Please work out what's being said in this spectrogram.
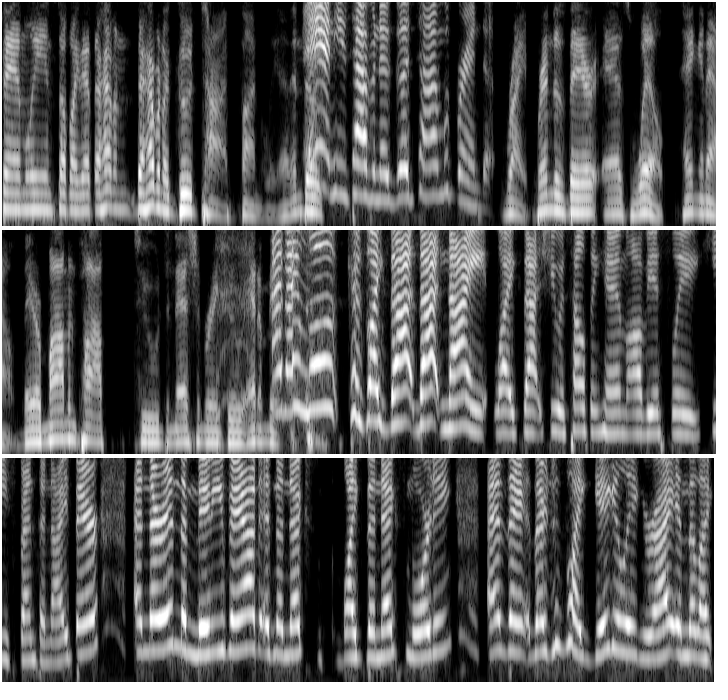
family and stuff like that. They're having they're having a good time finally. And and he's having a good time with Brenda. right, Brenda's there as well, hanging out. They are mom and pop to Dinesh and Rinku and Amit. And I love because like that that night, like that she was helping him. Obviously, he spent the night there, and they're in the minivan. And the next, like the next morning, and they they're just like giggling, right? And they're like,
